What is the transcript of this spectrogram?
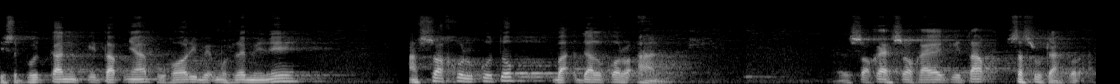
Disebutkan kitabnya Bukhari mbek Muslim ini Asakhul Kutub Ba'dal Quran. Sokeh-sokeh kitab sesudah Quran.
